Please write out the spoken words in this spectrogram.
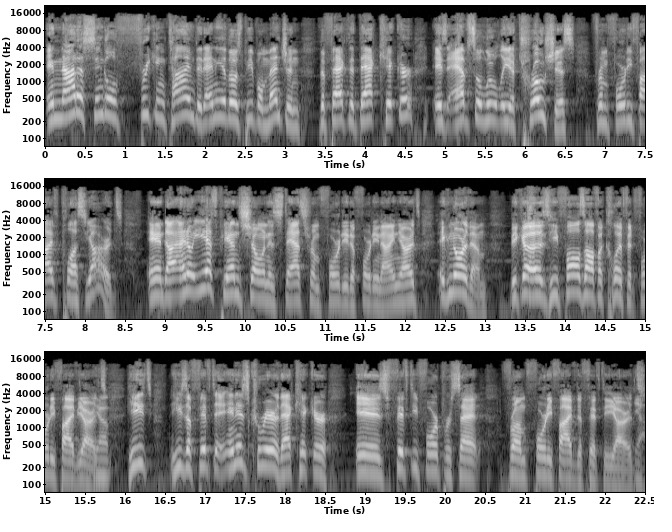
And not a single freaking time did any of those people mention the fact that that kicker is absolutely atrocious from 45 plus yards. And uh, I know ESPN's showing his stats from 40 to 49 yards. Ignore them because he falls off a cliff at 45 yards. Yep. He's he's a 50 in his career. That kicker is 54 percent from 45 to 50 yards. Yeah.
